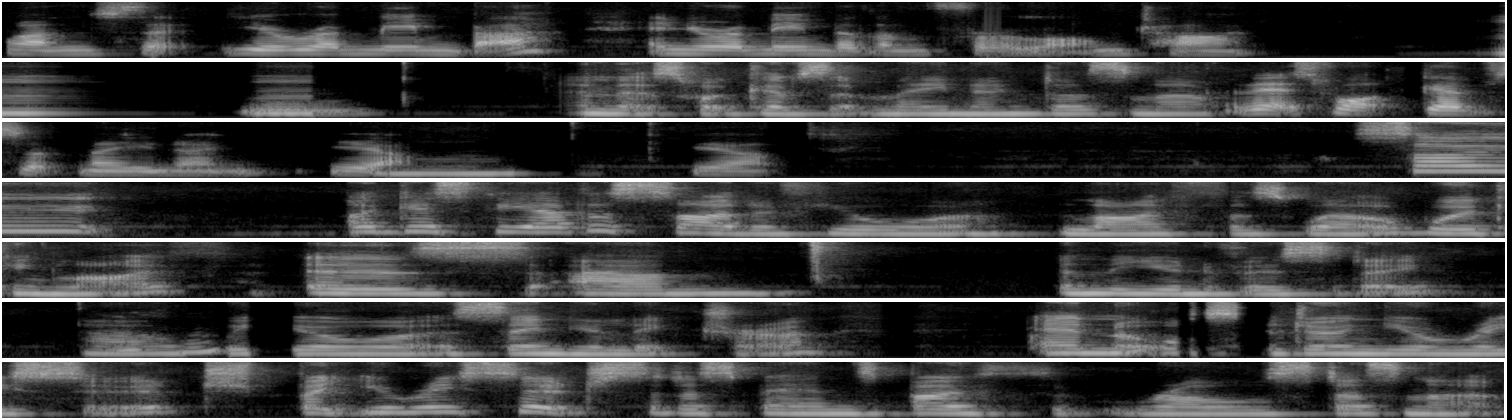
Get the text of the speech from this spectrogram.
ones that you remember and you remember them for a long time. Mm. Mm. And that's what gives it meaning, doesn't it? That's what gives it meaning. Yeah. Mm. Yeah. So, I guess the other side of your life as well, working life, is um, in the university uh, mm-hmm. where you're a senior lecturer and also doing your research. But your research sort of spans both roles, doesn't it?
